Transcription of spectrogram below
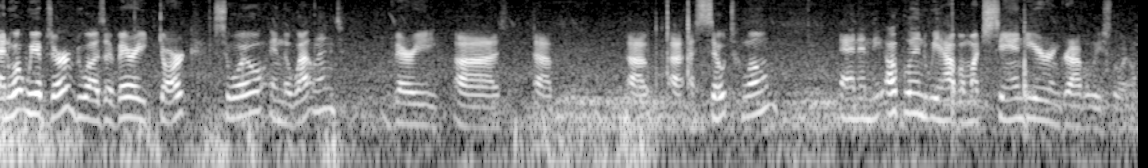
And what we observed was a very dark soil in the wetland, very uh, uh, uh, a silt loam, and in the upland we have a much sandier and gravelly soil.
